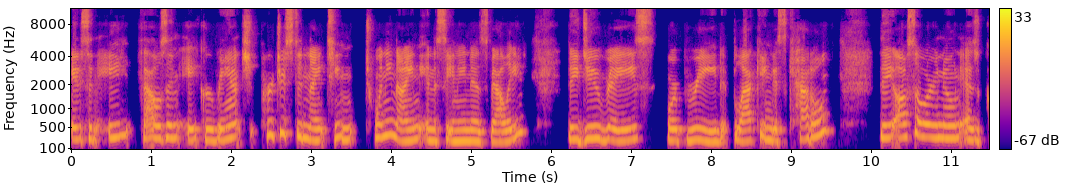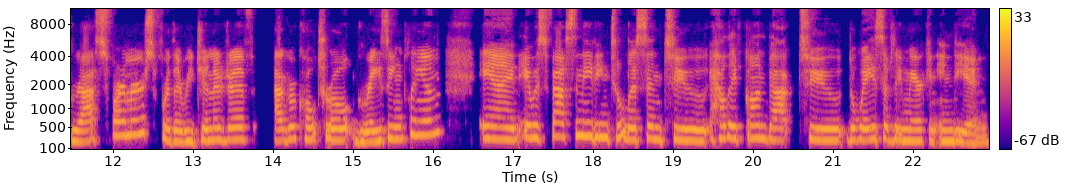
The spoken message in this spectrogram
It's an 8,000 acre ranch purchased in 1929 in the San Ynez Valley. They do raise or breed Black Angus cattle. They also are known as grass farmers for their regenerative agricultural grazing plan. And it was fascinating to listen to how they've gone back to the ways of the American Indian.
